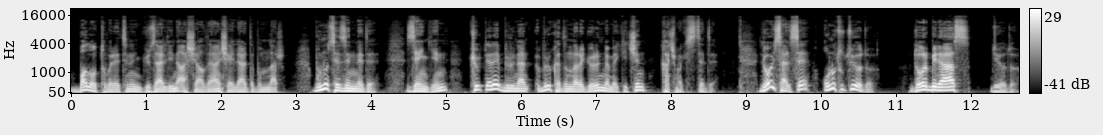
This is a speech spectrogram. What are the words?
balo tuvaletinin güzelliğini aşağılayan şeylerdi bunlar. Bunu sezinledi. Zengin, kürklere bürünen öbür kadınlara görünmemek için kaçmak istedi. Loysel ise onu tutuyordu. ''Dur biraz'' diyordu.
